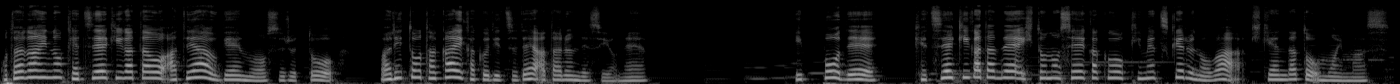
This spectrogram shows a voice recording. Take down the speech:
お互いの血液型を当て合うゲームをすると割と高い確率で当たるんですよね。一方で血液型で人の性格を決めつけるのは危険だと思います。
